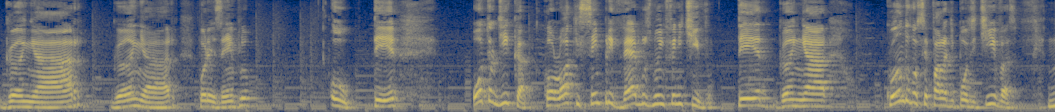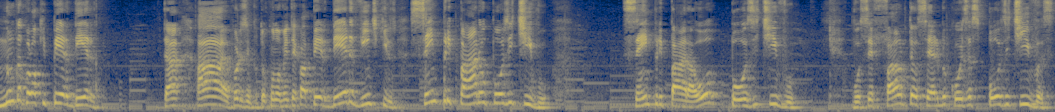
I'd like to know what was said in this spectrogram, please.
Ganhar, ganhar, por exemplo, ou ter. Outra dica: coloque sempre verbos no infinitivo. Ter, ganhar, quando você fala de positivas, nunca coloque perder. Tá? Ah, por exemplo, tô com 94, perder 20 quilos. Sempre para o positivo. Sempre para o positivo. Você fala pro teu cérebro coisas positivas.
